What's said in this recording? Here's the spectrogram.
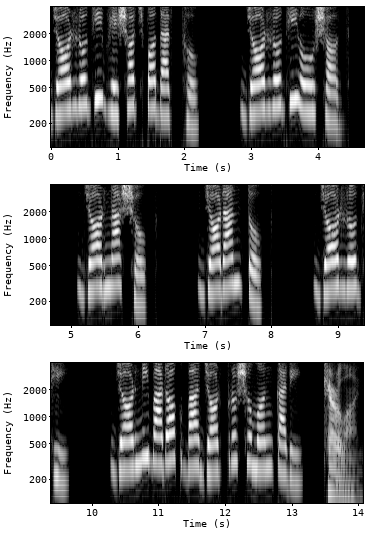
জ্বররোধী ভেষজ পদার্থ। জ্বররোধী ঔষধ। জ্বরনাশক। জ্বরান্তক। জ্বররোধী। জ্বরনিবারক বা জ্বর প্রশমনকারী Caroline.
